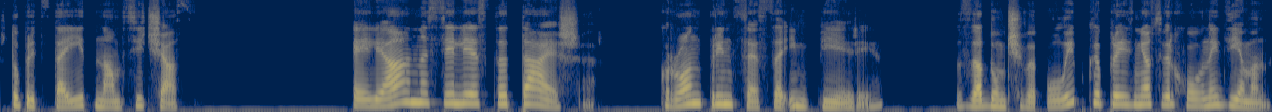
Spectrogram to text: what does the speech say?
что предстоит нам сейчас. Элиана Селеста Тайшер, крон-принцесса империи. С задумчивой улыбкой произнес верховный демон,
